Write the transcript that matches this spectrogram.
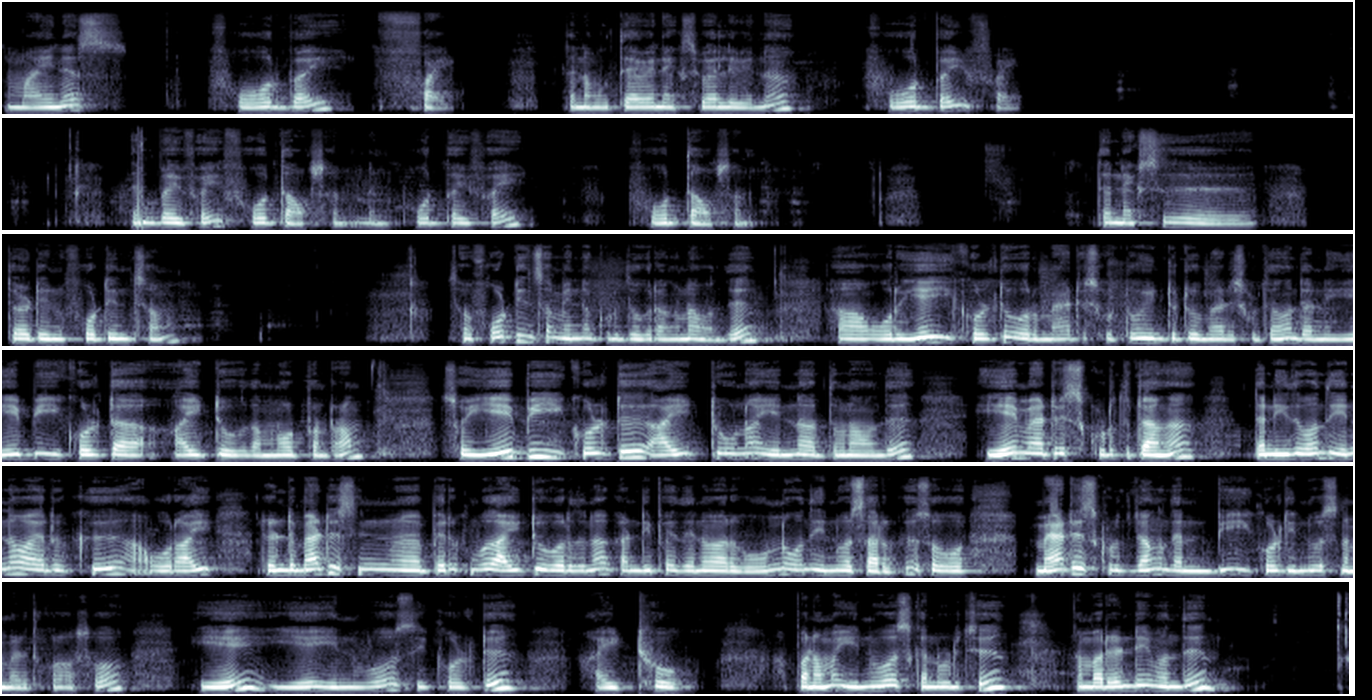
minus four by five then நமக்கு தேவையான எக்ஸ் வேல்யூ வேணும் four by five then by 5 fourth option then 4 by 5 fourth option. The next uh, 13 14 sum. So fourteen sum என்ன கொடுத்துருக்குறாங்கன்னா வந்து ஒரு A equal to ஒரு matrix two into two matrix கொடுத்தாங்க. Then AB equal to I two நம்ம note பண்ணுறோம் so AB equal to I டூனா என்ன அர்த்தம்னா வந்து ஏ மேட்ரிக்ஸ் கொடுத்துட்டாங்க. தென் இது வந்து என்னவாக இருக்குது ஒரு ஐ ரெண்டு மேட்ரிக்ஸ் பெருக்கும்போது ஐ டூ வருதுன்னா கண்டிப்பாக இது என்னவாக இருக்கும் ஒன்று வந்து இன்வெர்ஸாக இருக்குது ஸோ மேட்ரிக்ஸ் கொடுத்துட்டாங்க. Then B equal to inverse நம்ம எடுத்துக்கிறோம். So A A inverse equal to I two அப்போ நம்ம இன்வெர்ஸ் கண்டுபிடிச்சு நம்ம ரெண்டையும் வந்து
